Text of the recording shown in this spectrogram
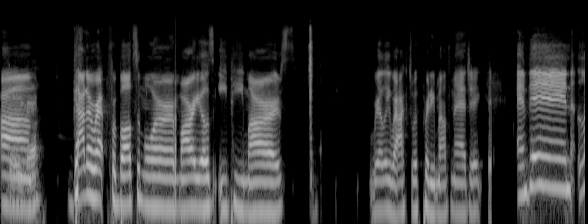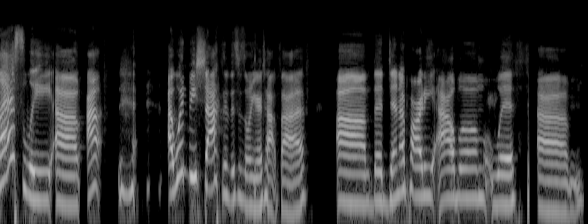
Um, go. got a rep for Baltimore. Mario's EP Mars really rocked with Pretty Mouth Magic, and then lastly, um, I I wouldn't be shocked if this is on your top five. Um, the dinner party album with um,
